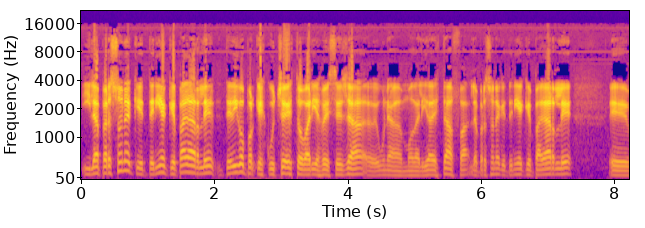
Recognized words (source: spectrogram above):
y la persona que tenía que pagarle, te digo porque escuché esto varias veces ya, eh, una modalidad de estafa, la persona que tenía que pagarle, eh,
